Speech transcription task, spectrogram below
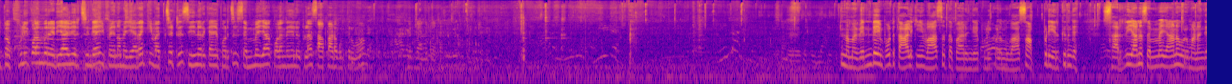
இப்போ புளி குழம்பு ரெடி ஆகிருச்சுங்க நம்ம இறக்கி வச்சுட்டு சீனரிக்காயை பொறிச்சு செம்மையாக குழந்தைகளுக்குலாம் சாப்பாடை கொடுத்துருவோம். நம்ம வெந்தயம் போட்டு தாளிக்கையும் வாசத்தை பாருங்க. புளிக்குழம்பு வாசம் அப்படி இருக்குதுங்க. சரியான செம்மையான ஒரு மணங்க.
